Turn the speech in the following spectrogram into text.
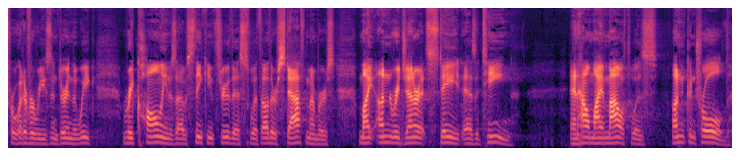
For whatever reason, during the week, recalling as I was thinking through this with other staff members my unregenerate state as a teen and how my mouth was uncontrolled.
